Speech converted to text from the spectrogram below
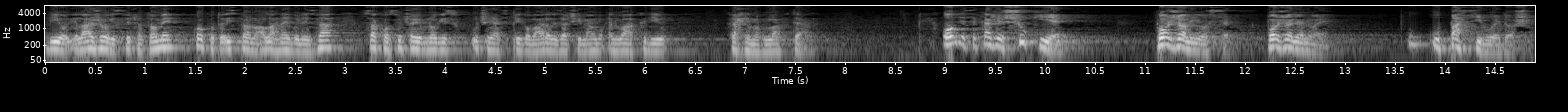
bio i lažo i slično tome, koliko to ispravno Allah najbolje zna. U svakom slučaju mnogi su učenjaci prigovarali, znači imamo El Waqidiju, rahimahullahu ta'ala. Ovdje se kaže šukije, požalio se, požaljeno je, u pasivu je došlo.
